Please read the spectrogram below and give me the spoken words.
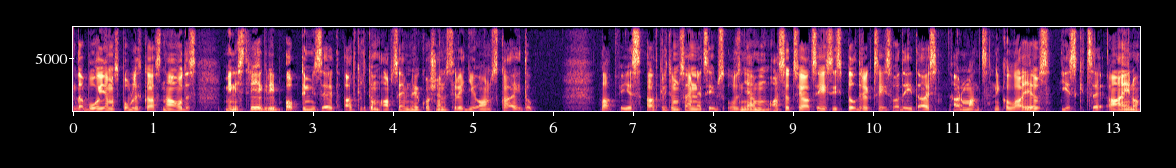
dabūjamas publiskās naudas, ministrija grib optimizēt atkritumu apsaimniekošanas reģionu skaitu. Latvijas atkrituma saimniecības uzņēmumu asociācijas izpildirekcijas vadītājs Armāns Nikolājevs ieskicē ainu,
